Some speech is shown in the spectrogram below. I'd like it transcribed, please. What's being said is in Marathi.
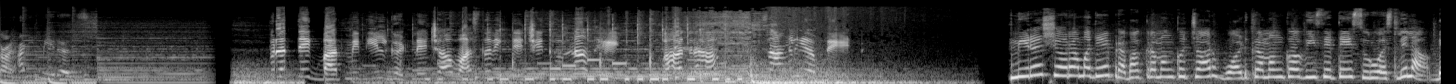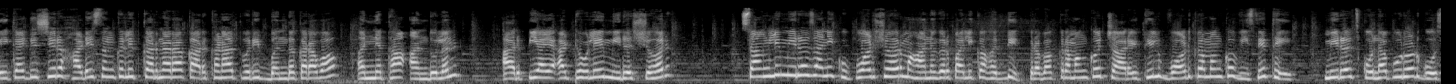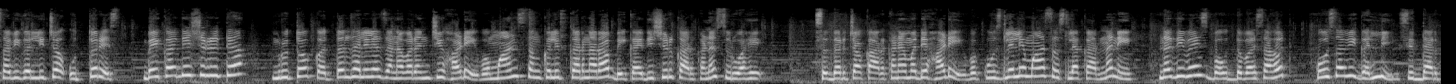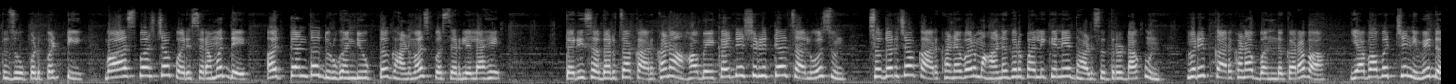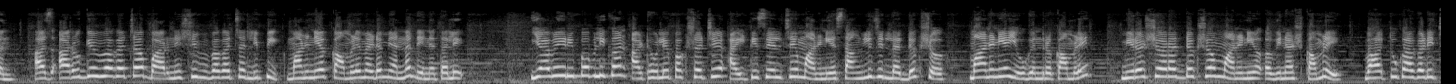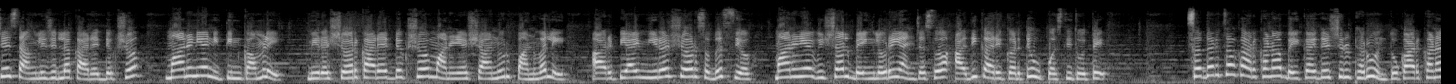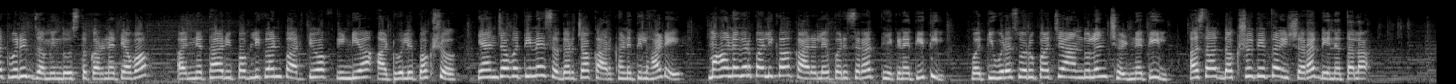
महांकाळ आणि मिरज प्रत्येक बातमीतील घटनेच्या वास्तविकतेची तुलना थेट. पाहत रहा चांगली अपडेट. मिरज शहरामध्ये प्रभाग क्रमांक चार वॉर्ड क्रमांक वीस येथे सुरू असलेला बेकायदेशीर हाडे संकलित करणारा कारखाना त्वरित बंद करावा अन्यथा आंदोलन. आरपीआय आठवले मिरज शहर सांगली मिरज आणि कुपवाड शहर महानगरपालिका हद्दीत प्रभाग क्रमांक चार येथील वॉर्ड क्रमांक वीस येथे मिरज कोल्हापूर रोड गोसावी गल्लीच्या उत्तरेस बेकायदेशीररित्या मृत कत्तल झालेल्या जनावरांची हाडे व मांस संकलित करणारा बेकायदेशीर कारखाना सुरू आहे. सदरच्या कारखान्यामध्ये हाडे व कुजलेले मांस असल्या कारणाने नदीवेस बौद्ध वसाहत कोसावी गल्ली सिद्धार्थ झोपडपट्टी व आसपासच्या परिसरामध्ये अत्यंत दुर्गंधीयुक्त घाणवास पसरलेला आहे. तरी सदरचा कारखाना हा बेकायदेशीररित्या चालू असून सदरच्या कारखान्यावर महानगरपालिकेने धाडसत्र टाकून त्वरित कारखाना बंद करावा याबाबतचे निवेदन आज आरोग्य विभागाच्या बारनेशी विभागाच्या लिपिक माननीय कांबळे मॅडम यांना देण्यात आले. यावेळी रिपब्लिकन आठवले पक्षाचे आयटी सेलचे माननीय सांगली जिल्हाध्यक्ष माननीय योगेंद्र कांबळे मिरज शहराध्यक्ष माननीय अविनाश कांबळे वाहतूक आघाडीचे सांगली जिल्हा कार्याध्यक्ष माननीय नितीन कांबळे मिरज शहर कार्याध्यक्ष माननीय शानूर पानवले आरपीआय मिरज शहर सदस्य माननीय विशाल बेंगलोरे यांच्यासह आदी कार्यकर्ते उपस्थित होते. सदरचा कारखाना बेकायदेशीर ठरून तो कारखाना त्वरित जमीनदोस्त करण्यात यावा. अन्यथा Republican party of India Athawale पक्ष यांच्या वतीने सदरच्या कारखान्यातील हाडे महानगरपालिका कार्यालय परिसरात फेकण्यात येतील व तीव्र स्वरूपाचे आंदोलन छेडण्यात येईल असा दक्षतेचा इशारा देण्यात आला.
